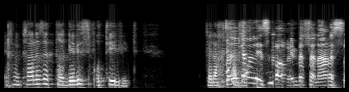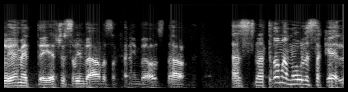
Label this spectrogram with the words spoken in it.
איך נקרא לזה? טרגדיה ספורטיבית. ולכן... צריך גם לזכור, אם בשנה מסוימת אה, יש 24 שחקנים באולסטאר, אז שנתון אמור לסכל,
